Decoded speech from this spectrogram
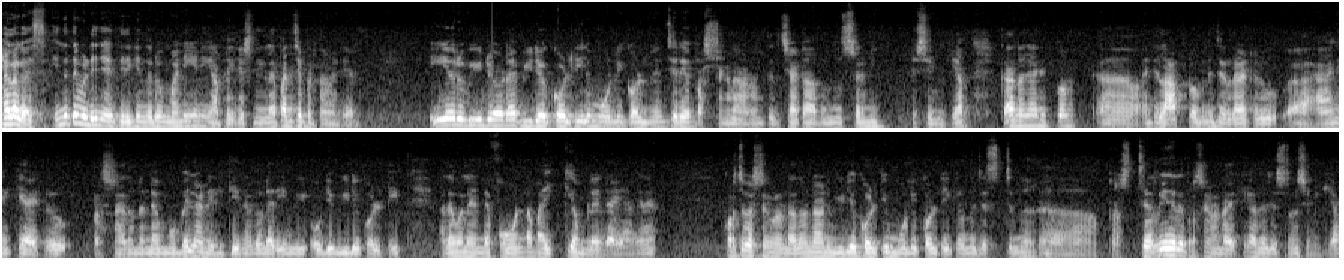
ഹലോ ഗൈസ് ഇന്നത്തെ വീഡിയോ ഞാൻ എത്തിയിരിക്കുന്ന ഒരു മണി ഏണിംഗ് ആപ്ലിക്കേഷൻ നിങ്ങളെ പരിചയപ്പെടുത്താൻ വേണ്ടിയാണ്. ഈ ഒരു വീഡിയോയുടെ വീഡിയോ ക്വാളിറ്റിയിലും ഓഡിയോ ക്വാളിറ്റിയിലും ചെറിയ പ്രശ്നങ്ങളാണ് തീർച്ചയായിട്ടും അതൊന്ന് ശ്രമി ക്ഷമിക്കാം. കാരണം ഞാനിപ്പം എന്റെ ലാപ്ടോപ്പിന് ചെറുതായിട്ടൊരു ഹാങ് ഒക്കെ ആയിട്ടൊരു പ്രശ്നം. അതുകൊണ്ട് എന്റെ മൊബൈലാണ് എഡിറ്റ് ചെയ്യുന്നത്. അതുകൊണ്ടായിരിക്കും ഓഡിയോ വീഡിയോ ക്വാളിറ്റി അതേപോലെ എന്റെ ഫോണിന്റെ മൈക്ക് കംപ്ലൈന്റ് ആയി. അങ്ങനെ കുറച്ച് പ്രശ്നങ്ങളുണ്ട്. അതുകൊണ്ടാണ് വീഡിയോ ക്വാളിറ്റിയും ഓഡിയോ ക്വാളിറ്റിയൊക്കെ ഒന്ന് ജസ്റ്റ് ഒന്ന് ചെറിയ ചെറിയ പ്രശ്നങ്ങളുണ്ടായിരിക്കും അത് ജസ്റ്റ് ഒന്ന് ക്ഷമിക്കുക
